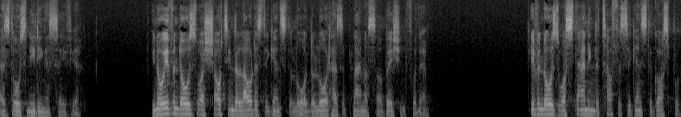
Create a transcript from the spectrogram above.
as those needing a Savior. You know, even those who are shouting the loudest against the Lord, the Lord has a plan of salvation for them. Even those who are standing the toughest against the gospel,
